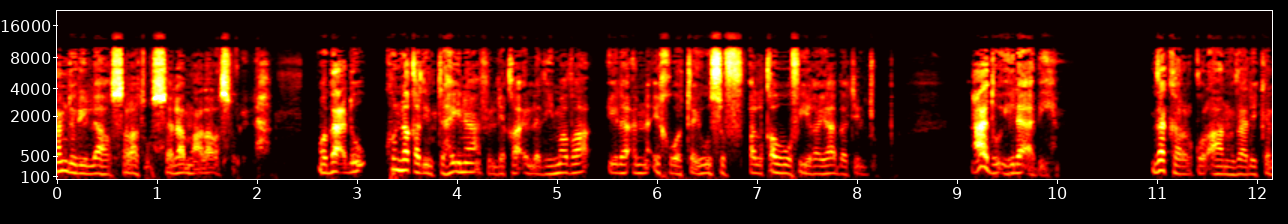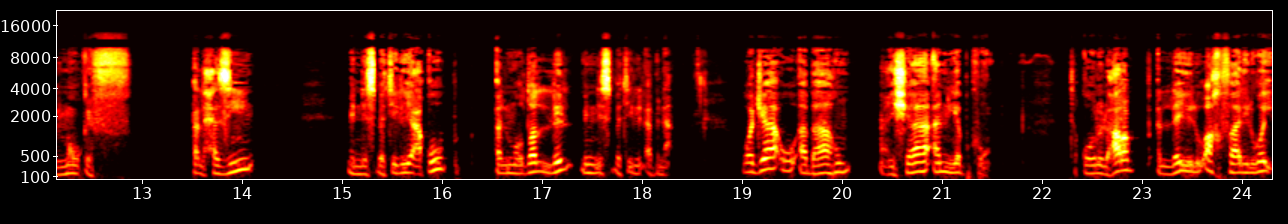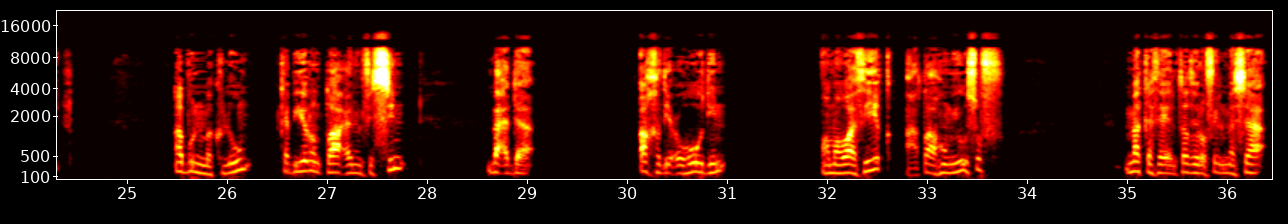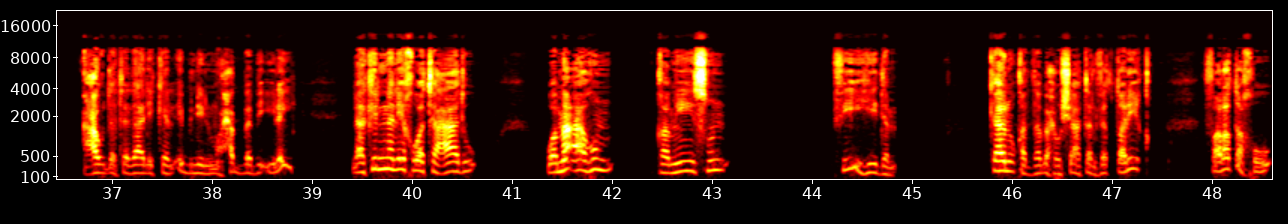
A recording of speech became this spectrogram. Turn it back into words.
الحمد لله والصلاة والسلام على رسول الله. وبعد كنا قد انتهينا في اللقاء الذي مضى إلى أن إخوة يوسف ألقوه في غيابة الجب. عادوا إلى أبيهم. ذكر القرآن ذلك الموقف الحزين بالنسبة ليعقوب المضلل بالنسبة للأبناء. وجاءوا أباهم عشاء يبكون. تقول العرب الليل أخفى للويل. أب مكلوم كبير طاعن في السن. بعد أخذ عهود ومواثيق أعطاهم يوسف. مكث ينتظر في المساء عودة ذلك الابن المحبب إليه. لكن الإخوة عادوا ومعهم قميص فيه دم. كانوا قد ذبحوا شاة في الطريق فرطخوا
